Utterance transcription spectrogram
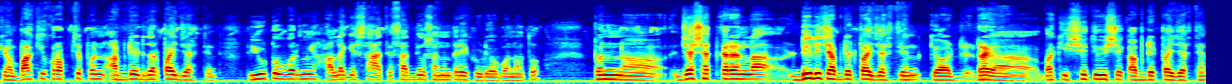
किंवा बाकी क्रॉपचे पण अपडेट जर पाहिजे असतील तर यूट्यूबवर मी हालाकी सहा ते सात दिवसानंतर एक व्हिडिओ बनवतो. पण ज्या शेतकऱ्यांना डेलीचे अपडेट पाहिजे असतील किंवा ड्रॅ बाकी शेतीविषयक अपडेट पाहिजे असतील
